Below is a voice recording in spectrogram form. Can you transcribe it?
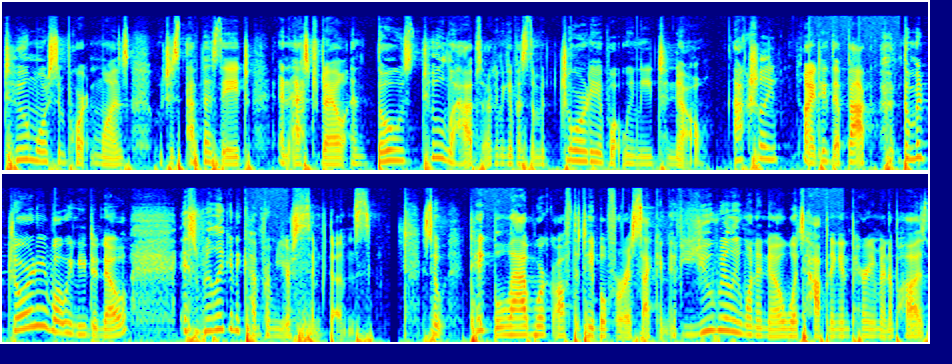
two most important ones, which is FSH and estradiol, and those two labs are going to give us the majority of what we need to know. Actually, I take that back. the majority of what we need to know is really going to come from your symptoms. So take lab work off the table for a second. If you really want to know what's happening in perimenopause,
